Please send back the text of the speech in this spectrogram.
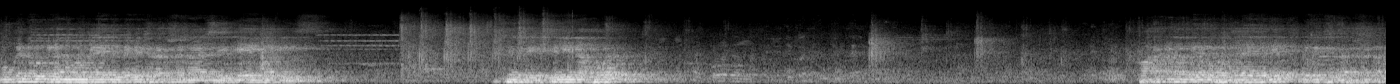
മൂക്കന്നൂർ ഗ്രാമപഞ്ചായത്തിൽ മികച്ച കർഷകനായ ശ്രീ കെ വർഗീസ് ശ്രീ സെലീന പോൾ പാറക്കടവ് ഗ്രാമപഞ്ചായത്തിലെ മികച്ച കർഷകർ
